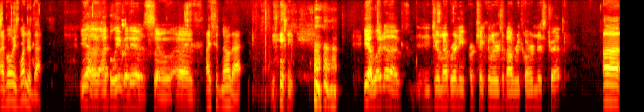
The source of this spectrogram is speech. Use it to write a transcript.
I've always wondered that. Yeah, I believe it is. So uh I should know that. Yeah, what uh did you remember any particulars about recording this track? Uh,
